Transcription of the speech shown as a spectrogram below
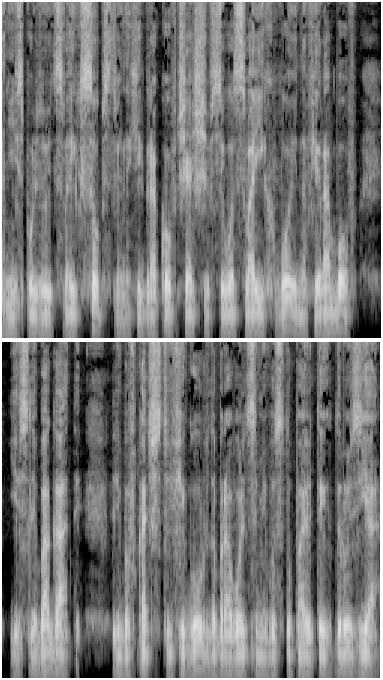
они используют своих собственных игроков, чаще всего своих воинов и рабов, если богаты, либо в качестве фигур добровольцами выступают их друзья.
